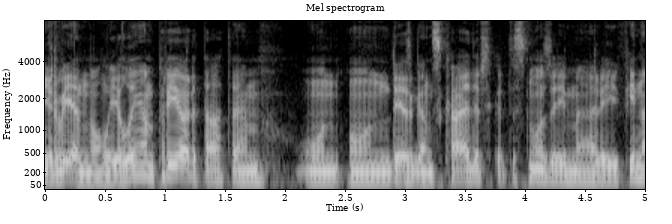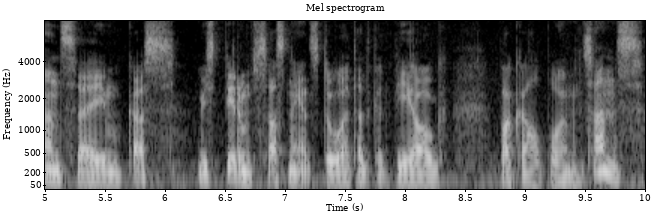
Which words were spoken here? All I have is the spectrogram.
ir viena no lielajām prioritātēm. Un, un diezgan skaidrs, ka tas nozīmē arī finansējumu, kas vispirms sasniedz to, tad, kad pieaug pakalpojumu cenas,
